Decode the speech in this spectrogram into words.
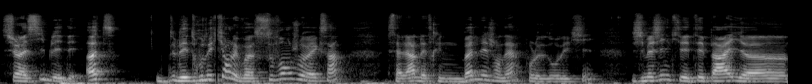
sur la cible et des hots. Les Drudeki, on les voit souvent jouer avec ça. Ça a l'air d'être une bonne légendaire pour le Drudeki. J'imagine qu'il était pareil. Euh...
